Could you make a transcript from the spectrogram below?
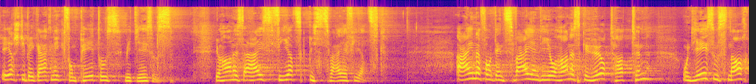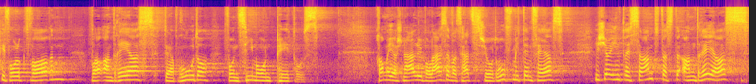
erste Begegnung von Petrus mit Jesus. Johannes 1, 40 bis 42. Einer von den Zweien, die Johannes gehört hatten und Jesus nachgefolgt waren, war Andreas, der Bruder von Simon Petrus. Kann man ja schnell überlesen, was hat es schon drauf mit dem Vers. Ist ja interessant, dass der Andreas,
